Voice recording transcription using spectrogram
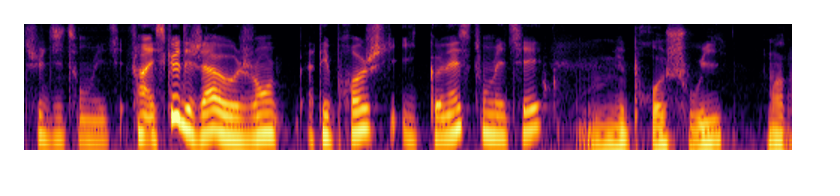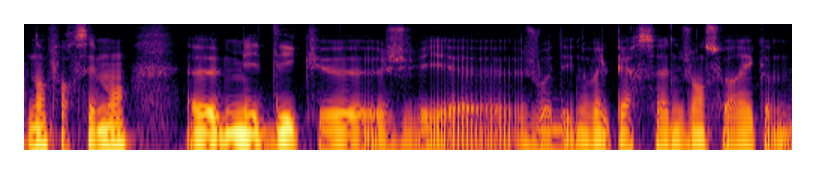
tu dis ton métier? Enfin, est-ce que déjà, aux gens, à tes proches, ils connaissent ton métier? Mes proches, oui maintenant forcément, euh, mais dès que je vais euh, jouer des nouvelles personnes, jouer en soirée comme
